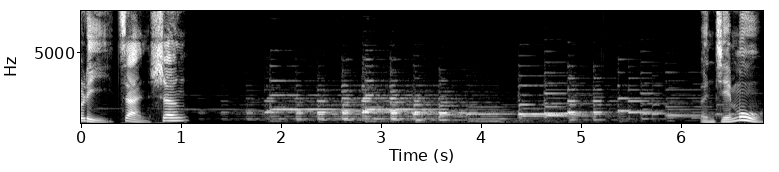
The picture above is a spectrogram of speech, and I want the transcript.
Holy 赞声。本节目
